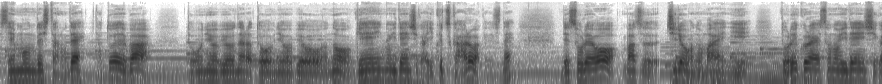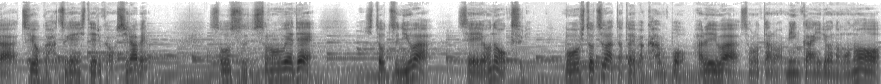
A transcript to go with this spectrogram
専門でしたので例えば糖尿病なら糖尿病の原因の遺伝子がいくつかあるわけですね。でそれをまず治療の前にどれくらいその遺伝子が強く発現しているかを調べる。そうすその上で一つには西洋のお薬。もう一つは例えば漢方。あるいはその他の民間医療のものを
